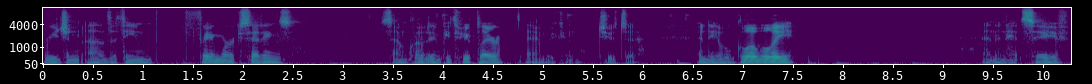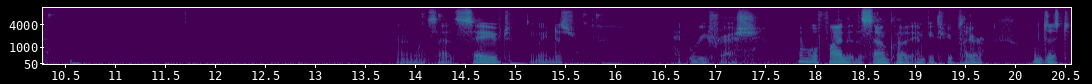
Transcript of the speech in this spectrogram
region of the theme framework settings, SoundCloud MP3 player, and we can choose to enable globally, and then hit save. And once that's saved, we can just hit refresh and we'll find that the SoundCloud MP3 player will just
